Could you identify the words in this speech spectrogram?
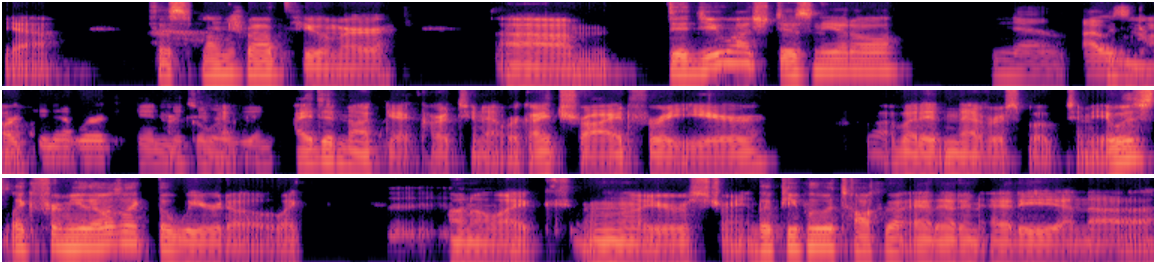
Yeah. So SpongeBob humor. Um, did you watch Disney at all? No, I was No. Cartoon Network and Cartoon Network. Nickelodeon. I did not get Cartoon Network. I tried for a year, but it never spoke to me. It was like for me, that was like the weirdo, like kind of like "Oh, you're strange. The people who would talk about Ed, Edd, and Eddy and uh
